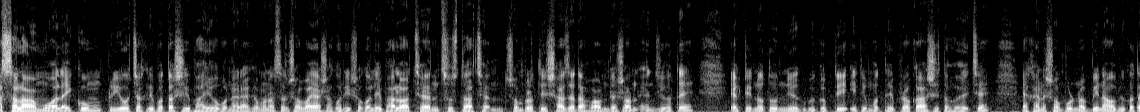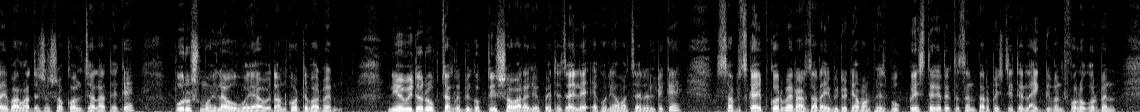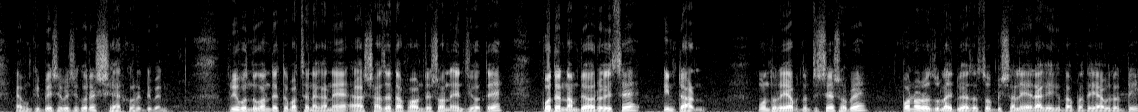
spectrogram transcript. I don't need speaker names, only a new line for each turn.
আসসালামু আলাইকুম, প্রিয় চাকরি প্রত্যাশী ভাই ও বোনেরা, কেমন আছেন সবাই? আশা করি সকলেই ভালো আছেন, সুস্থ আছেন। সম্প্রতি সাজাদা ফাউন্ডেশন এনজিওতে একটি নতুন নিয়োগ বিজ্ঞপ্তি ইতিমধ্যে প্রকাশিত হয়েছে। এখানে সম্পূর্ণ বিনা অভিজ্ঞতায় বাংলাদেশের সকল জেলা থেকে পুরুষ, মহিলা উভয়ে আবেদন করতে পারবেন। নিয়মিত রূপ চাকরি বিজ্ঞপ্তি সবার আগে পেতে চাইলে এখনই আমার চ্যানেলটিকে সাবস্ক্রাইব করবেন। আর যারা এই ভিডিওটি আমার ফেসবুক পেজ থেকে দেখতেছেন, তার পেজটিতে লাইক দিবেন ফলো করবেন এবং কি বেশি বেশি করে শেয়ার করে দিবেন। প্রিয় বন্ধুগণ, দেখতে পাচ্ছেন এখানে সাজেদা ফাউন্ডেশন এনজিওতে পদের নাম দেওয়া রয়েছে ইন্টার্ন। বন্ধুরা, এই আবেদনটি শেষ হবে। পনেরো জুলাই দুই হাজার চব্বিশ সালে এর আগে কিন্তু আপনাদের এই আবেদনটি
